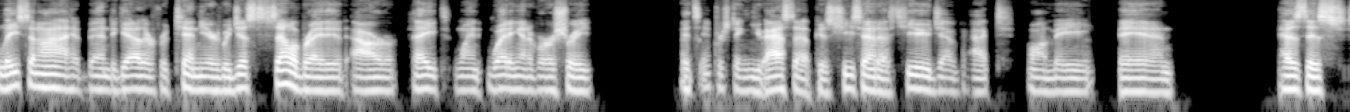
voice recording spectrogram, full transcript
Lisa and I have been together for 10 years. We just celebrated our eighth wedding anniversary. It's interesting you asked that because she's had a huge impact on me and has this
